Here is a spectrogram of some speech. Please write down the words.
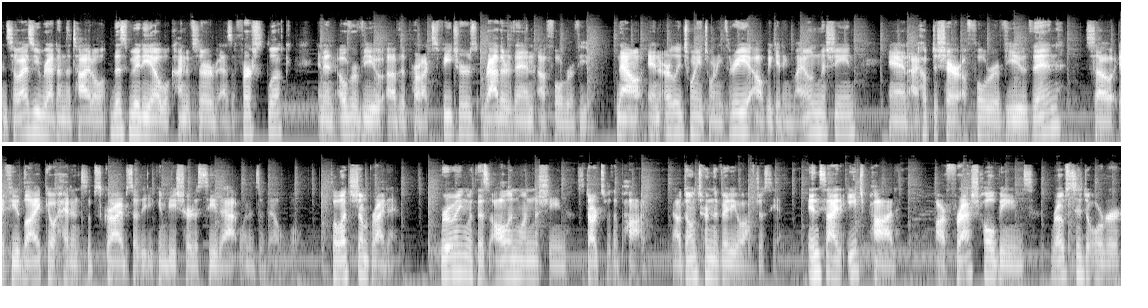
and so as you read in the title, this video will kind of serve as a first look and an overview of the product's features rather than a full review. Now, in early 2023, I'll be getting my own machine, and I hope to share a full review then. So if you'd like, go ahead and subscribe so that you can be sure to see that when it's available. So let's jump right in. Brewing with this all-in-one machine starts with a pod. Now don't turn the video off just yet. Inside each pod are fresh whole beans, roasted to order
